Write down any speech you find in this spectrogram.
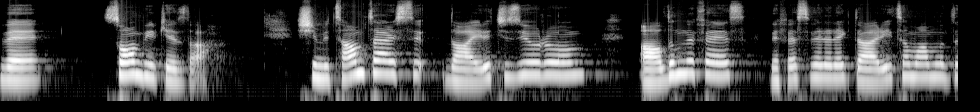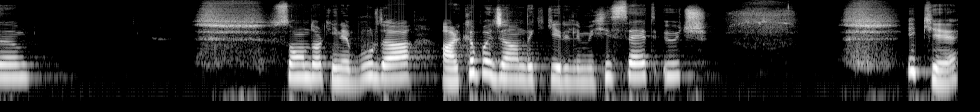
ve son bir kez daha. Şimdi tam tersi daire çiziyorum. Aldım nefes nefes vererek daireyi tamamladım. Son 4 yine burada. Arka bacağındaki gerilimi hisset. 3 2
